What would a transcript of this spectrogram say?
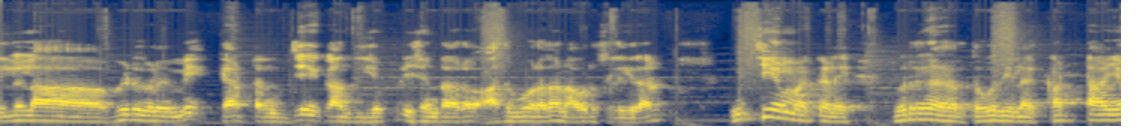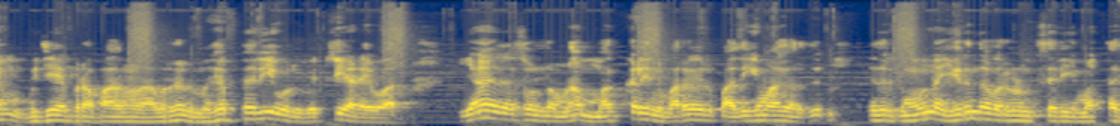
எல்லா வீடுகளுமே கேப்டன் விஜயகாந்த் எப்படி சென்றாரோ அதுபோல தான் அவர் செல்கிறார். நிச்சயம் மக்களே விருதுநகர் தொகுதியில் கட்டாயம் விஜயபிரபாகரன் அவர்கள் மிகப்பெரிய ஒரு வெற்றி அடைவார். ஏன் இதை சொல்கிறோம்னா மக்களின் வரவேற்பு அதிகமாக இருக்குது இதற்கு முன்னே இருந்தவர்களும் சரி மற்ற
